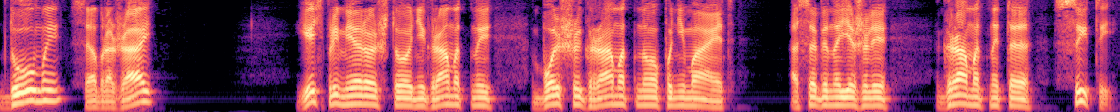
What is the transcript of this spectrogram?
Думай, соображай. Есть примеры, что неграмотный больше грамотного понимает, особенно ежели грамотный-то сытый.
